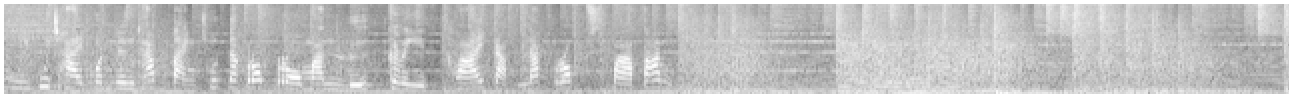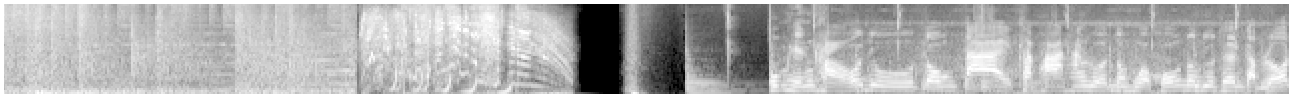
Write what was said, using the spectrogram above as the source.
ริ่มมีผู้ชายคนหนึ่งครับ แต่งชุดนักรบโรมันหรือกรีดคล้ายกับนักรบสปาร์ตันผมเห็นเขาอยู่ตรงใต้สะพานทางด่วนตรงหัวโค้งตรงยูเทิร์นกลับรถ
